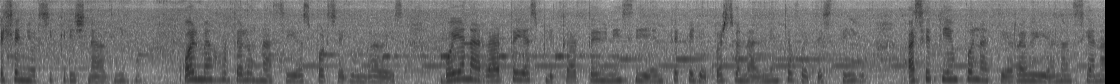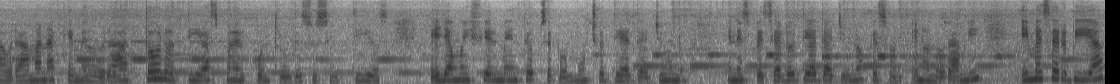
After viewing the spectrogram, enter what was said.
El señor Sri Krishna dijo, o el mejor de los nacidos por segunda vez. Voy a narrarte y a explicarte de un incidente que yo personalmente fui testigo. Hace tiempo en la tierra vivía una anciana brahmana que me adoraba todos los días con el control de sus sentidos. Ella muy fielmente observó muchos días de ayuno, en especial los días de ayuno que son en honor a mí, y me servía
